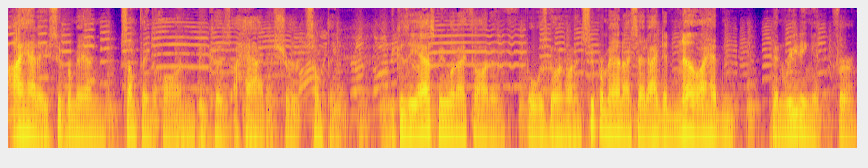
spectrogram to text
I had a Superman something on because I had a shirt something. Because he asked me what I thought of what was going on in Superman. I said I didn't know. I hadn't been reading it for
